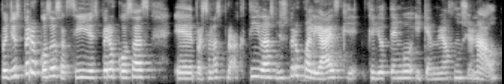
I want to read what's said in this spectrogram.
Pues yo espero cosas así, yo espero cosas eh, de personas proactivas, yo espero cualidades que, que yo tengo y que a mí me ha funcionado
